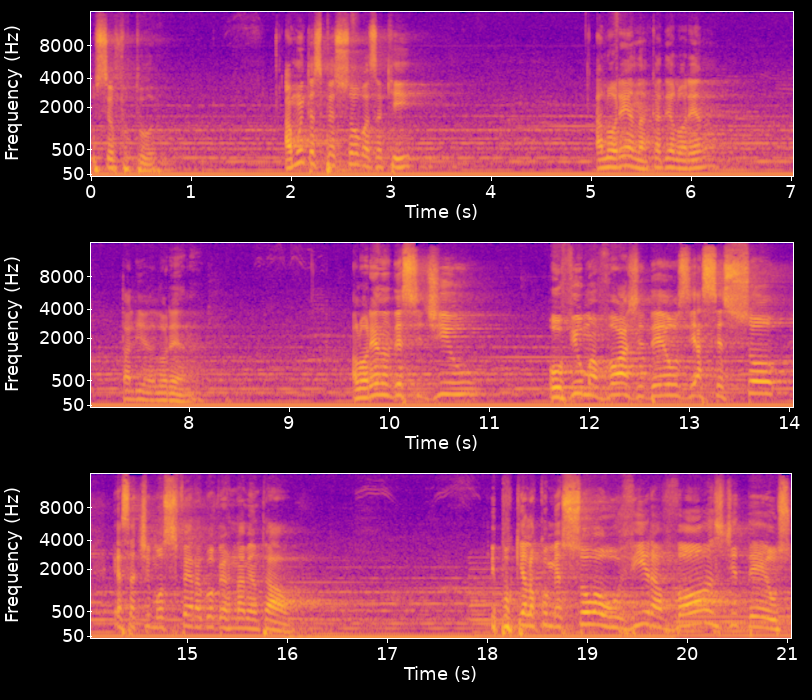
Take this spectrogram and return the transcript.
o seu futuro. Há muitas pessoas aqui. A Lorena, cadê a Lorena? Está ali a Lorena. A Lorena decidiu ouvir uma voz de Deus e acessou essa atmosfera governamental. E porque ela começou a ouvir a voz de Deus,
